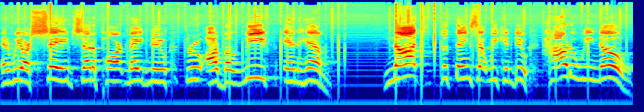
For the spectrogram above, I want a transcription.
and we are saved, set apart, made new through our belief in Him. Not the things that we can do. How do we know?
